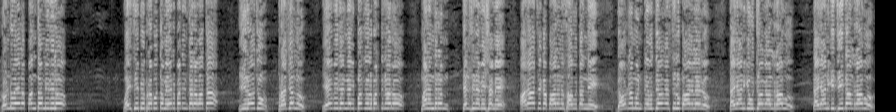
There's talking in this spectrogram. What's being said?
రెండు వేల పంతొమ్మిదిలో వైసీపీ ప్రభుత్వం ఏర్పడిన తర్వాత ఈరోజు ప్రజలు ఏ విధంగా ఇబ్బందులు పడుతున్నారో మనందరం తెలిసిన విషయమే. అరాచక పాలన సాగుతుంది. గవర్నమెంట్ ఉద్యోగస్తులు బాగలేరు. టయానికి ఉద్యోగాలు రావు. టయానికి జీతాలు రావు.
